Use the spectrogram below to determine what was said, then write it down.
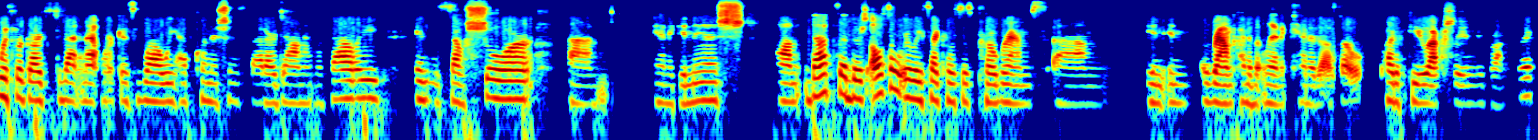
with regards to that network as well, we have clinicians that are down in the valley, in the South Shore, um, Antigonish. Um, that said, there's also early psychosis programs um, in, in around kind of Atlantic Canada, so quite a few actually in New Brunswick.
